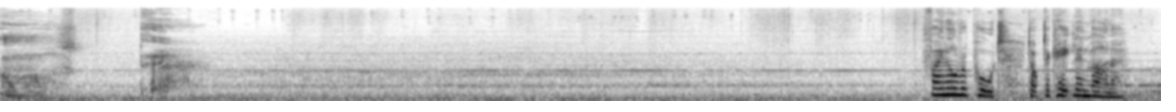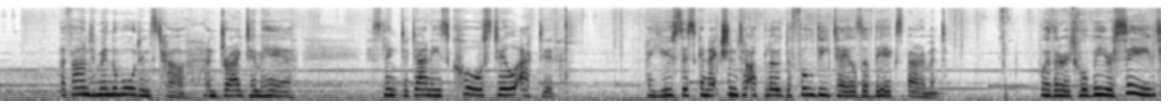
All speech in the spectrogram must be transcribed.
Almost there. Final report, Dr. Caitlin Mahler. I found him in the Warden's Tower and dragged him here. His link to Danny's core still active. I used this connection to upload the full details of the experiment. Whether it will be received,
